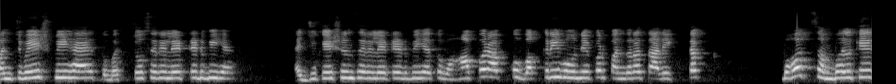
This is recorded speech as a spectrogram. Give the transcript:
पंचमेश भी है तो बच्चों से रिलेटेड भी है एजुकेशन से रिलेटेड भी है तो वहाँ पर आपको वक्री होने पर पंद्रह तारीख तक बहुत संभल के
